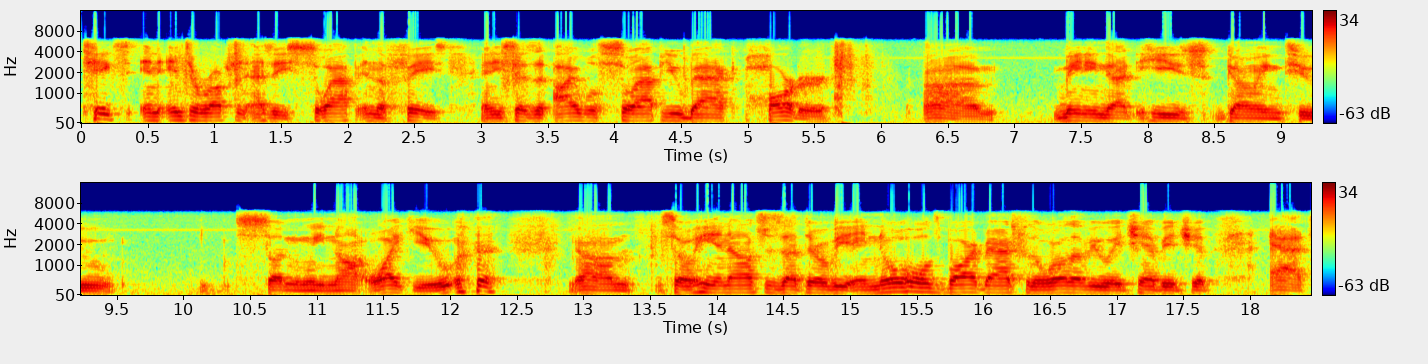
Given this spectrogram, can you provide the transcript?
takes an interruption as a slap in the face, and he says that I will slap you back harder, um, meaning that he's going to suddenly not like you. um, so he announces that there will be a no-holds-barred match for the World Heavyweight Championship at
